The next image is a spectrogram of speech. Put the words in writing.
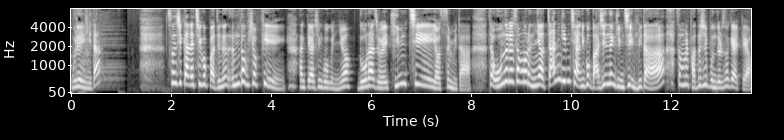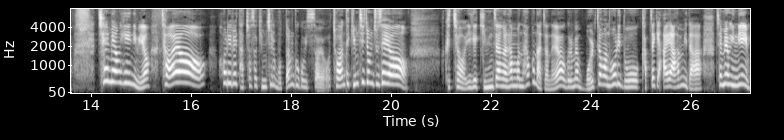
무료입니다. 순식간에 치고 빠지는 운동 쇼핑. 함께 하신 곡은요, 노라조의 김치였습니다. 자, 오늘의 선물은요, 짠 김치 아니고 맛있는 김치입니다. 선물 받으실 분들 소개할게요. 최명희 님이요, 저요! 허리를 다쳐서 김치를 못 담그고 있어요. 저한테 김치 좀 주세요. 그쵸. 이게 김장을 한번 하고 나잖아요. 그러면 멀쩡한 허리도 갑자기 아야 합니다. 최명희님,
